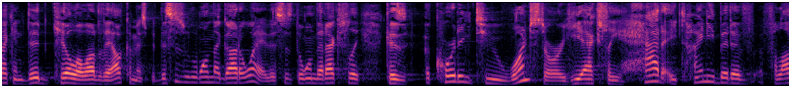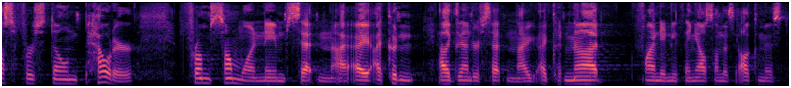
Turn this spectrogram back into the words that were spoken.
II did kill a lot of the alchemists, but this is the one that got away. This is the one that actually because according to one story, he actually had a tiny bit of philosopher's stone powder from someone named Seton. I, I, I couldn't Alexander Seton. I, I could not find anything else on this alchemist,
